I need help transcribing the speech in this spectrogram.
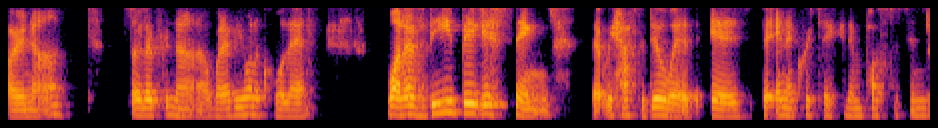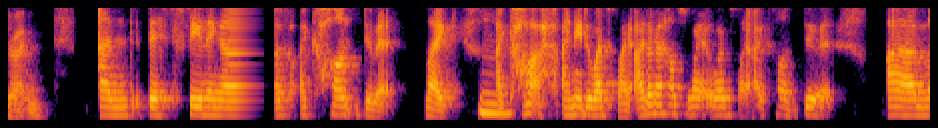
owner, solopreneur, whatever you want to call it, one of the biggest things that we have to deal with is the inner critic and imposter syndrome and this feeling of, of I can't do it. Like mm. I can't, I need a website. I don't know how to write a website. I can't do it. Um,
